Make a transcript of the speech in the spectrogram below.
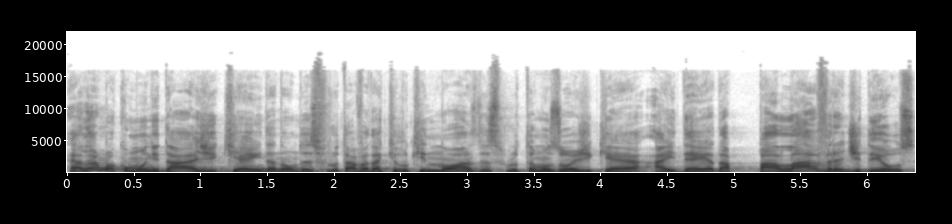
Ela é uma comunidade que ainda não desfrutava daquilo que nós desfrutamos hoje, que é a ideia da palavra de Deus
